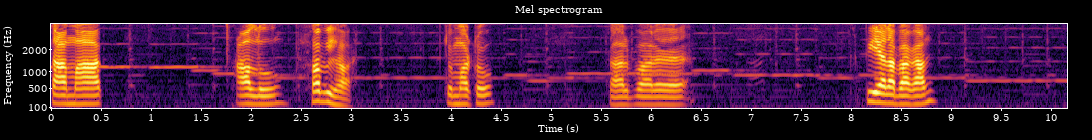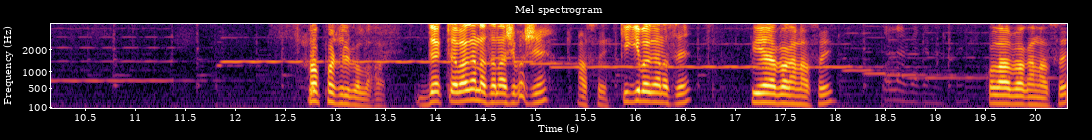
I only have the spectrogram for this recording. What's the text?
তামাক আলু সবই হয়। টমেটো তারপরে পেয়ারা বাগান সব ফসল ভালো হয়। দু একটা বাগান আছে না আশেপাশে? আছে। কি কি বাগান আছে? পেয়ারা বাগান আছে। কলার বাগান আছে।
